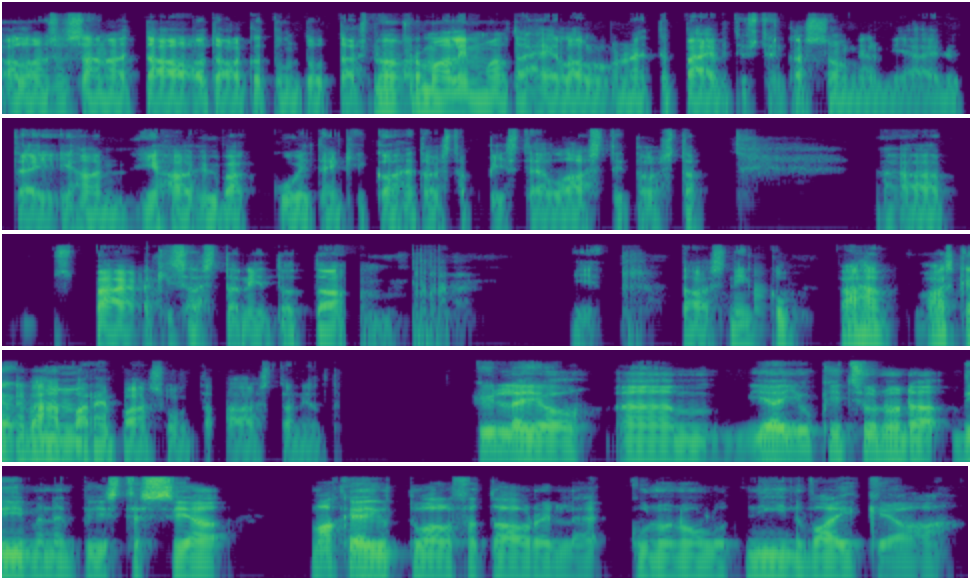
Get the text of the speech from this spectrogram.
Alonso sanoi, että auto alkoi tuntua taas normaalimmalta, heillä on ollut näiden päivitysten kanssa ongelmia, ja nyt ei ihan, ihan hyvä kuitenkin 12 pisteen lasti tuosta pääkisasta, niin tota, taas niin kuin vähän, askel vähän Mm. parempaan suuntaan Astonilta. Kyllä joo. Ähm, ja Juki Tsunoda viimeinen piste ja makea juttu Alfa Taurille, kun on ollut niin vaikeaa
